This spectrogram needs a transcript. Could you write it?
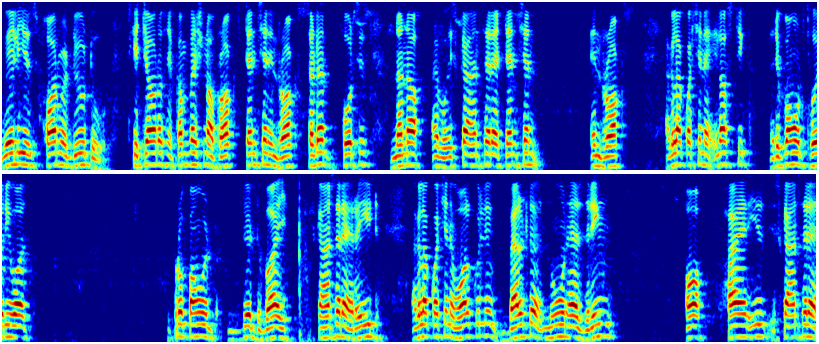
valley is form due to इसके चारों से compression of rocks tension in rocks sudden forces none of above इसका आंसर है टेंशन इन रॉक्स अगला क्वेश्चन है elastic rebound theory was propounded by इसका आंसर है रीड अगला क्वेश्चन है volcanic belt known as ring of fire is इसका आंसर है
